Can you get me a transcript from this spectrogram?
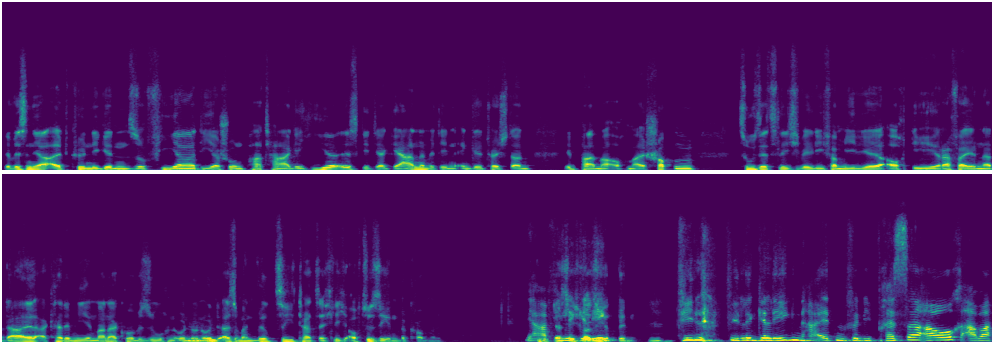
Wir wissen ja, Altkönigin Sophia, die ja schon ein paar Tage hier ist, geht ja gerne mit den Enkeltöchtern in Palma auch mal shoppen. Zusätzlich will die Familie auch die Rafael Nadal Akademie in Monaco besuchen und, und, mhm. und. Also man wird sie tatsächlich auch zu sehen bekommen ja, viele, Gele mhm. viele, viele Gelegenheiten für die Presse auch, aber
